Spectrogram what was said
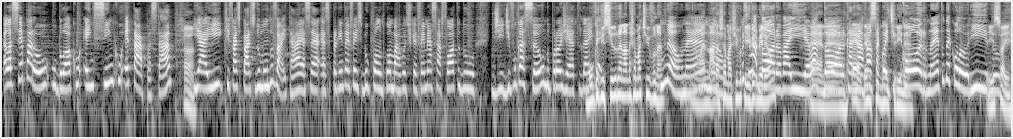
ela separou o bloco em cinco etapas, tá? Ah. E aí, que faz parte do Mundo Vai, tá? Essa, essa pra quem tá em facebook.com.br essa foto do, de divulgação do projeto da Bom que o Ivete. vestido não é nada chamativo, né? Não, né? Não é nada chamativo, aquele vermelhão. Eu adoro a Bahia, eu É, né? adoro É, carnaval, deve essa coisa de tri, né? cor, né? Tudo é colorido. Isso aí.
